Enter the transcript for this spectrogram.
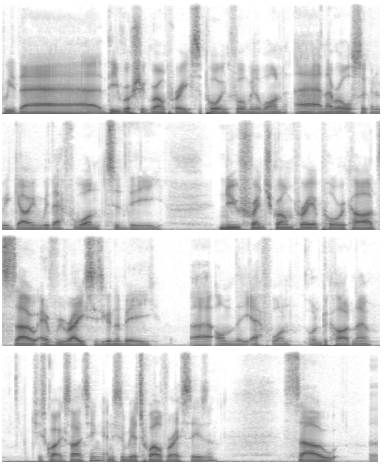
with uh, the Russian Grand Prix supporting Formula One, uh, and they're also going to be going with F1 to the new French Grand Prix at Paul Ricard. So every race is going to be uh, on the F1 undercard now, which is quite exciting, and it's going to be a 12 race season. So uh,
